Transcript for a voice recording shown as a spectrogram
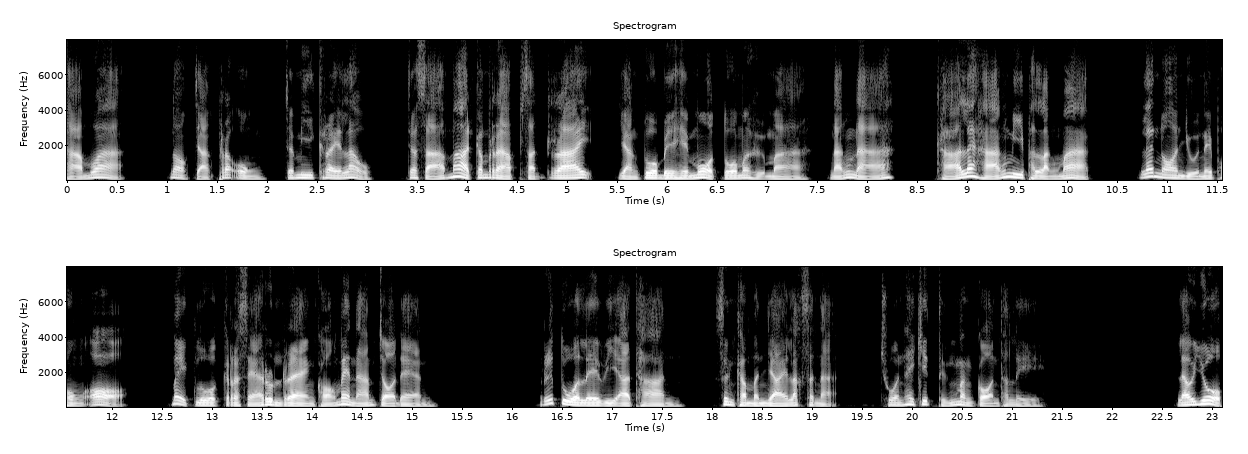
ถามว่า นอกจากพระองค์จะมีใครเล่า จะสามารถกำราบสัตว์ร้ายอย่างตัวเบเฮโมตตัวมหึมา หนังหนา ขาและหางมีพลังมาก และนอนอยู่ในพงอ้อ ไม่กลัวกระแสรุนแรงของแม่น้ำจอแดน หรือตัวเลวีอาธาน ซึ่งคำบรรยายลักษณะชวนให้คิดถึงมังกรทะเล แล้วโยบ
